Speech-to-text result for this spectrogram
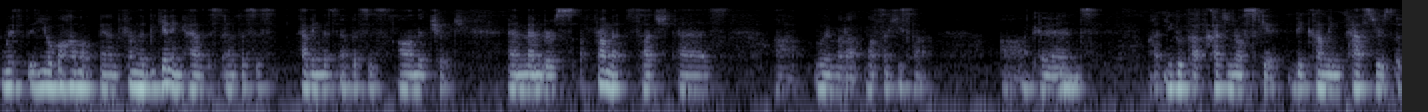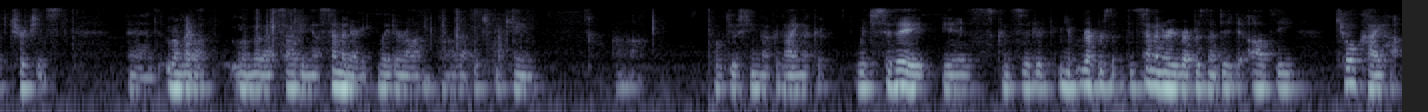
With the Yokohama band from the beginning, have this emphasis, having this emphasis on the church, and members from it, such as uh, Uemura Masahisa uh, Okay. and uh, Ibuka Kajinosuke becoming pastors of churches, and Uemura, Uemura starting a seminary later on, uh, that which became uh, Tokyo Shingaku Daigaku, which today is considered you know, represent the seminary representative of the Kyokaiha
